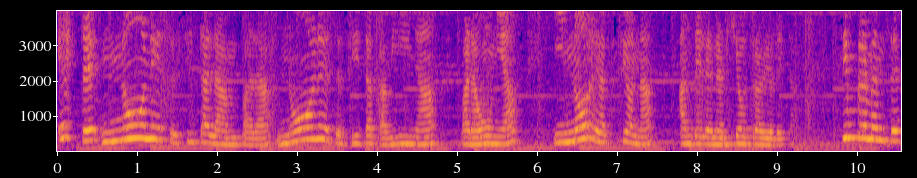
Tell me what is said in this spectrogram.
este no necesita lámpara, no necesita cabina para uñas y no reacciona ante la energía ultravioleta. Simplemente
